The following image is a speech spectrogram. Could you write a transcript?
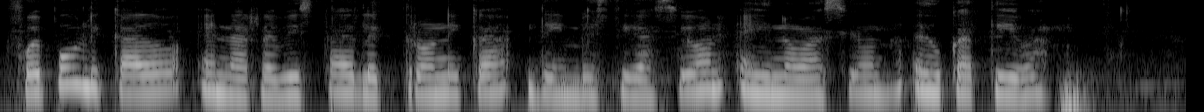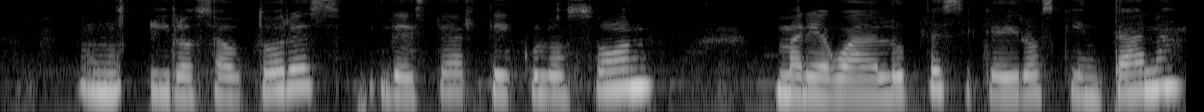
Fue publicado en la revista electrónica de investigación e innovación educativa. Mm, y los autores de este artículo son María Guadalupe Siqueiros Quintana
